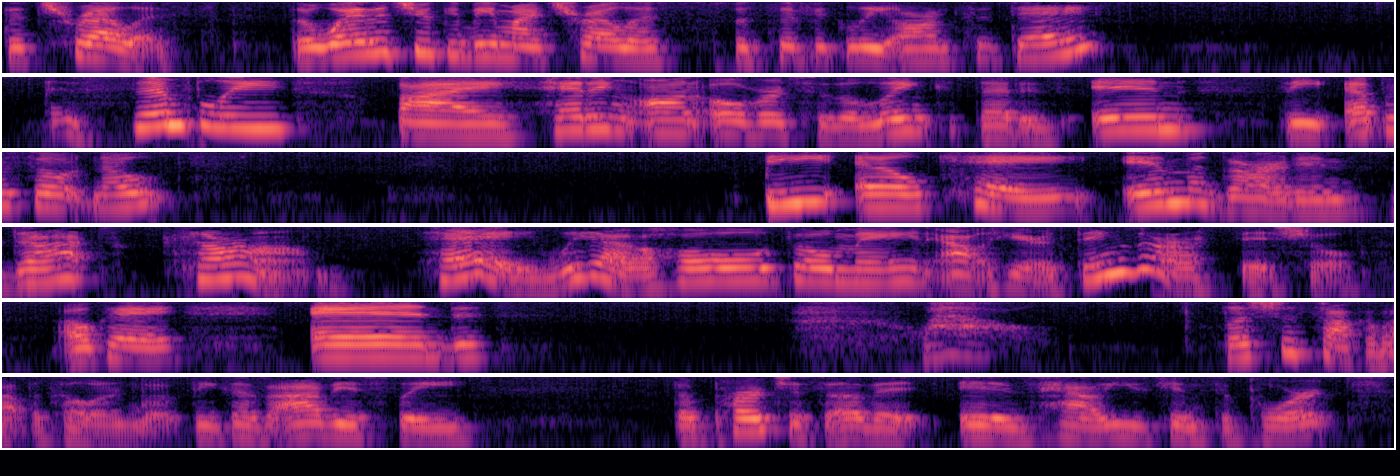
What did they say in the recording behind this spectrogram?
the trellis. The way that you can be my trellis specifically on today is simply by heading on over to the link that is in the episode notes blkinthegarden.com. hey, we got a whole domain out here. Things are official. Okay. And wow, let's just talk about the coloring book because obviously the purchase of it is how you can support.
